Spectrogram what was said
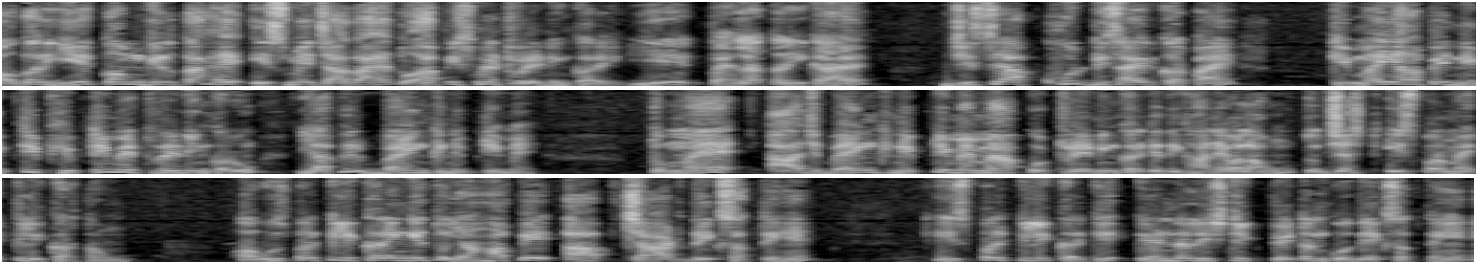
अगर ये कम गिरता है, इसमें ज़्यादा है तो आप इसमें ट्रेडिंग करें। ये एक पहला तरीका है, जिससे आप खुद डिसाइड कर पाए कि मैं यहाँ पे निफ्टी फिफ्टी में ट्रेडिंग करूँ या फिर बैंक निफ्टी में। तो मैं आज बैंक निफ्टी में मैं आपको ट्रेडिंग करके दिखाने वाला हूँ तो जस्ट इस पर मैं क्लिक करता हूँ। अब उस पर क्लिक करेंगे तो यहाँ पे आप चार्ट देख सकते हैं। इस पर क्लिक करके कैंडल स्टिक पैटर्न को देख सकते हैं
